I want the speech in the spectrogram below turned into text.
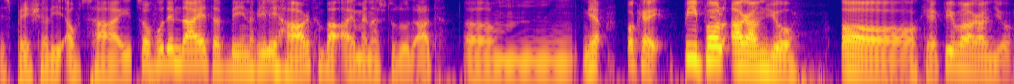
especially outside. So food and diet have been really hard, but I managed to do that. Um yeah. Okay, people around you. Oh, okay, people around you.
